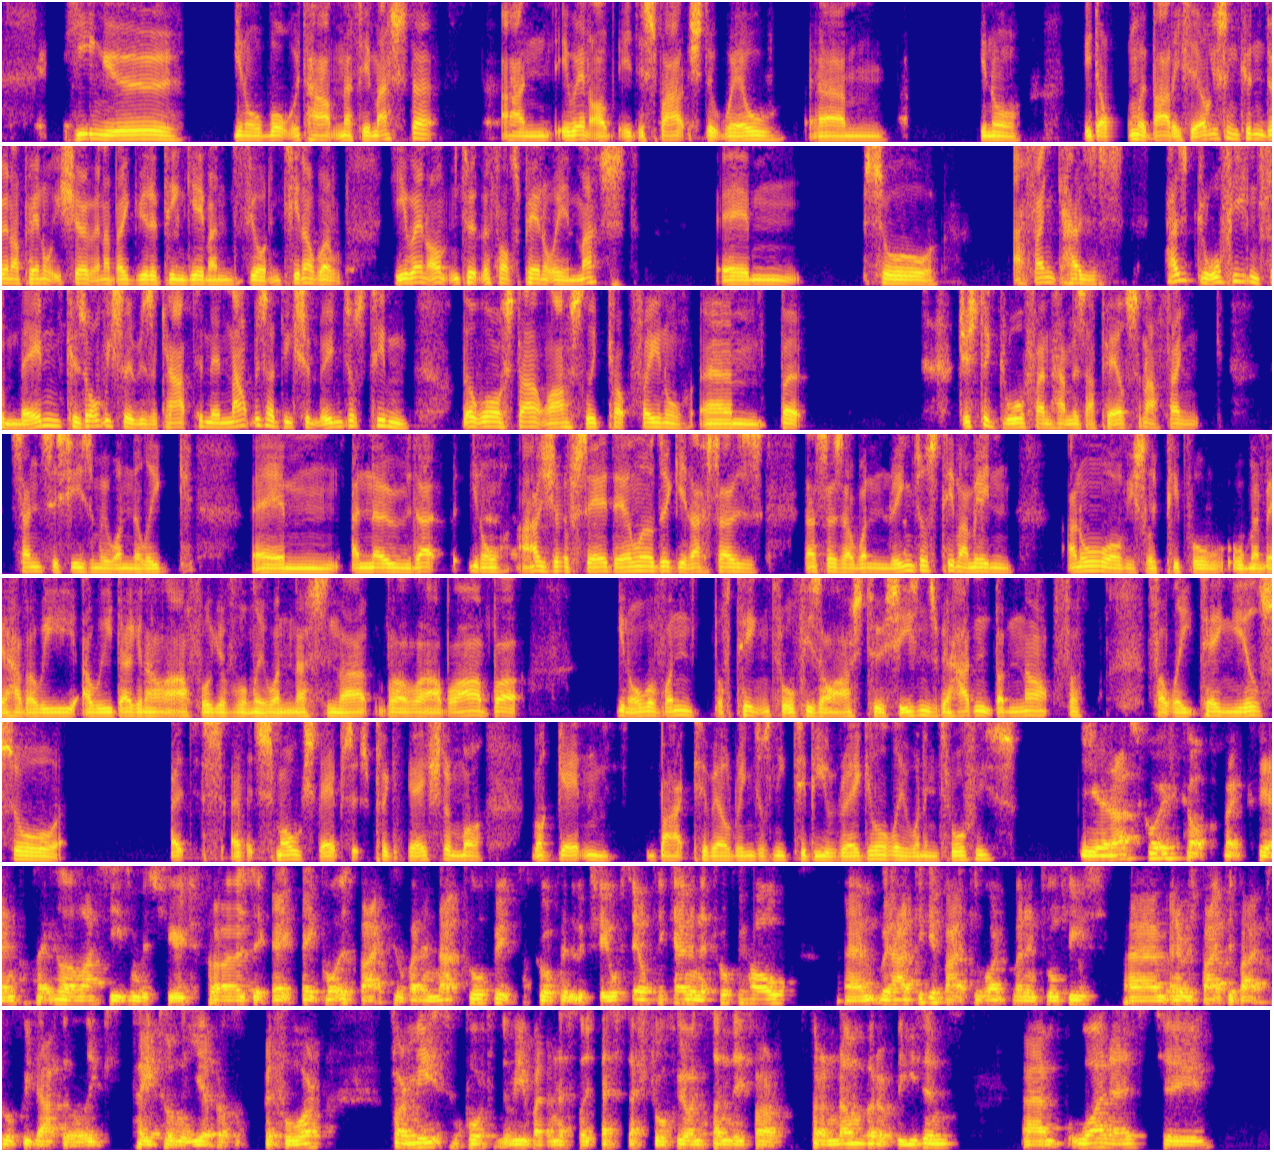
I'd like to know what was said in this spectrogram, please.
He knew, you know, what would happen if he missed it. And he went up, he dispatched it well. Um, you know, he done what Barry Ferguson couldn't do in a penalty shout in a big European game in Fiorentina. Well, he went up and took the first penalty and missed. Um, so I think his his growth even from then, because obviously he was a captain, and that was a decent Rangers team that lost that last League Cup final. Um, but just the growth in him as a person, I think, since the season we won the league. Um, and now that you know, as you've said earlier, Dougie, this is this is a winning Rangers team. I mean, I know obviously people will maybe have a wee a wee dig and a laugh, or oh, you've only won this and that, blah blah blah. But you know, we've won, we've taken trophies the last two seasons. We hadn't done that for for like ten years. So it's it's small steps, it's progression. We're we're getting back to where Rangers need to be regularly winning trophies. Yeah, that Scottish Cup victory in particular last season was huge for us. It, it, it got us back to winning that trophy. It's a trophy that we trail Celtic in in the trophy haul. Um, we had to get back to winning trophies, um, and it was back to back trophies after the league title in the year before. For me, it's important that we win this this, this trophy on Sunday for for a number of reasons. Um, one is to,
